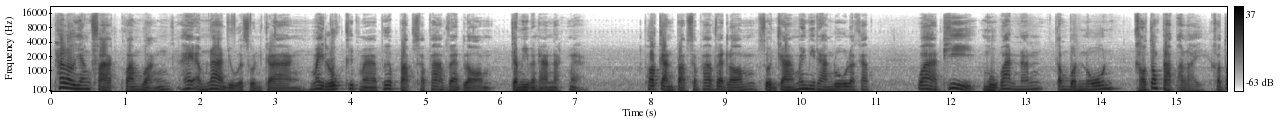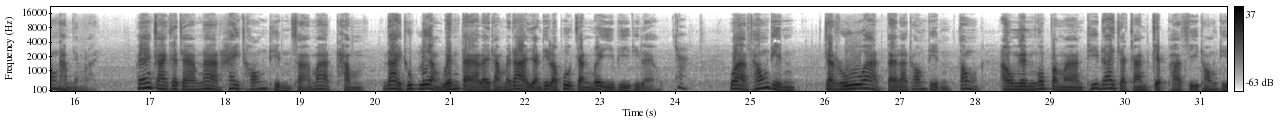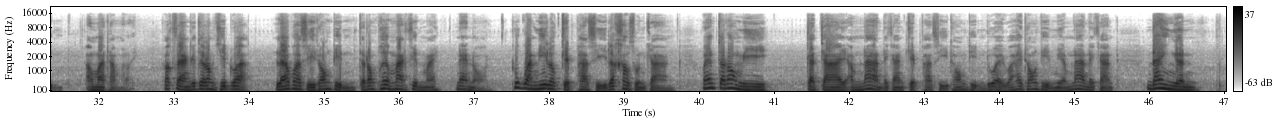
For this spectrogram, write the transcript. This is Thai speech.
ถ้าเรายังฝากความหวังให้อำนาจอยู่กับส่วนกลาง ไม่ลุกขึ้นมาเพื่อปรับสภาพแวดล้อม จะมีปัญหาหนักมาก เพราะการปรับสภาพแวดล้อม ส่วนกลางไม่มีทางรู้แล้วครับ ว่าที่หมู่บ้านนั้นตำบลนู้นเขาต้องปรับอะไร เขาต้องทำอย่างไร เพราะฉะนั้นการกระจายอำนาจให้ท้องถิ่นสามารถทำ ได้ทุกเรื่องเว้นแต่อะไรทำไม่ได้ อย่างที่เราพูดกันเมื่อ EP ที่แล้วค่ะว่าท้องถิ่นจะรู้ว่าแต่ละท้องถิ่นต้องเอาเงินงบประมาณที่ได้จากการเก็บภาษีท้องถิ่นเอามาทำอะไรพักแสงก็จะต้องคิดว่า แล้วภาษีท้องถิ่นจะต้องเพิ่มมากขึ้นไหมแน่นอน ทุกวันนี้เราเก็บภาษีแล้วเข้าส่วนกลาง เพราะฉะนั้นจะต้องมีกระจายอำนาจในการเก็บภาษีท้องถิ่นด้วย ว่าให้ท้องถิ่นมีอำนาจในการได้เงิน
